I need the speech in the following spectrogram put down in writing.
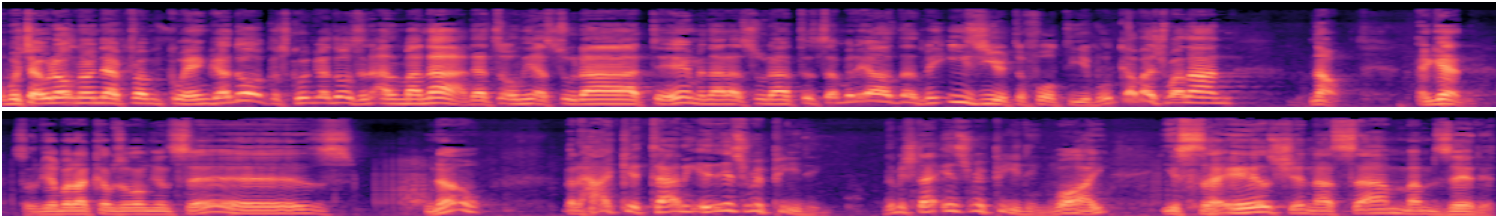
Which I would not learn that from Kohen Gadol, because Kohen Gadol is an almana. That's only Asura to him and not Asura to somebody else. That'd be easier to fall to Yibum. Kamash no. Again, so the Gemara comes along and says, no. But Haketani, it is repeating. The Mishnah is repeating. Why? Yisrael shenasa mamzeret.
